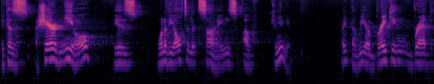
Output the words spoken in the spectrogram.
Because a shared meal is one of the ultimate signs of communion, right? That we are breaking bread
